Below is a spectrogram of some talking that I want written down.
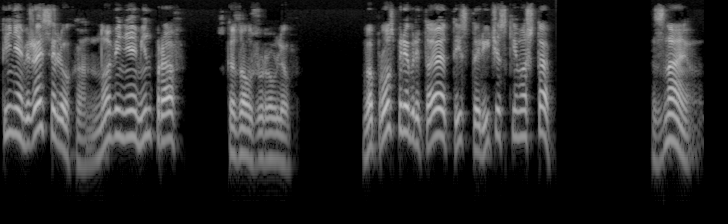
Ты не обижайся, Леха, но Вениамин прав, сказал Журавлев. Вопрос приобретает исторический масштаб. Знаю,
